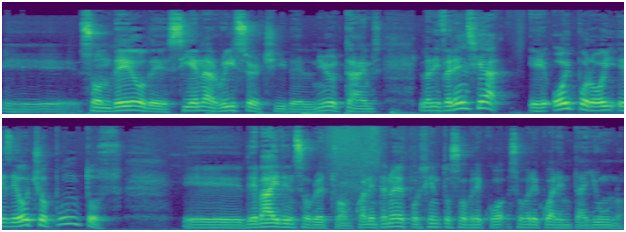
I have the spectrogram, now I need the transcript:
eh, sondeo de Siena Research y del New York Times, la diferencia eh, hoy por hoy es de 8 puntos eh, de Biden sobre Trump, 49% sobre, sobre 41%.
